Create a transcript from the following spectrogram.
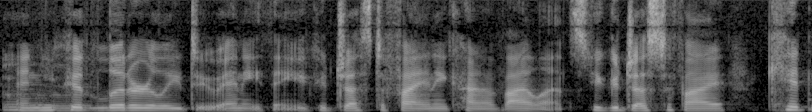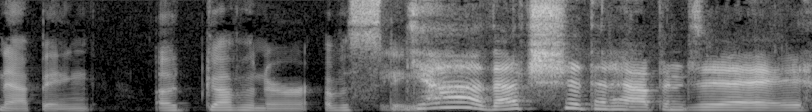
and you mm-hmm. could literally do anything you could justify any kind of violence you could justify kidnapping a governor of a state Yeah, that shit that happened today.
